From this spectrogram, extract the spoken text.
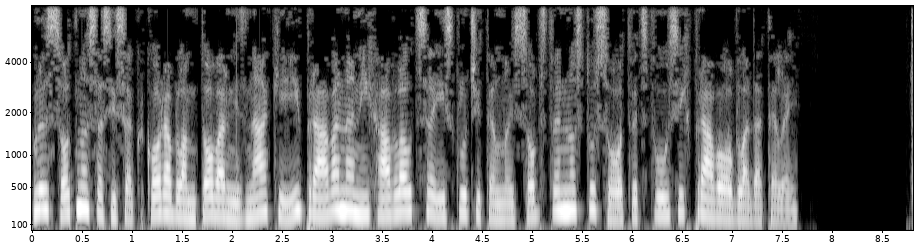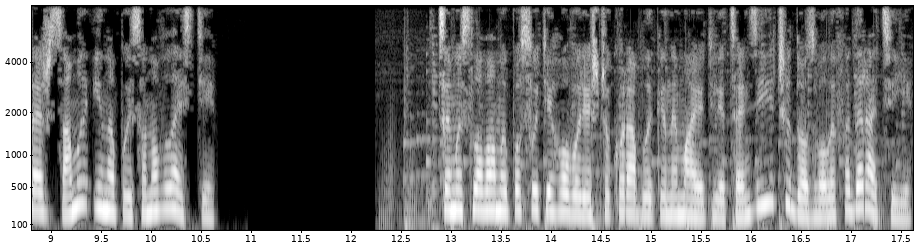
Vs odnosa sisak korablam tovarni znaki i prava na njih avlauca isključitelnoj sobstvenostu sootvetstvu usih pravoobladatelej. Те ж саме і написано в листі. Цими словами по суті говорять, що кораблики не мають ліцензії чи дозволи Федерації.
